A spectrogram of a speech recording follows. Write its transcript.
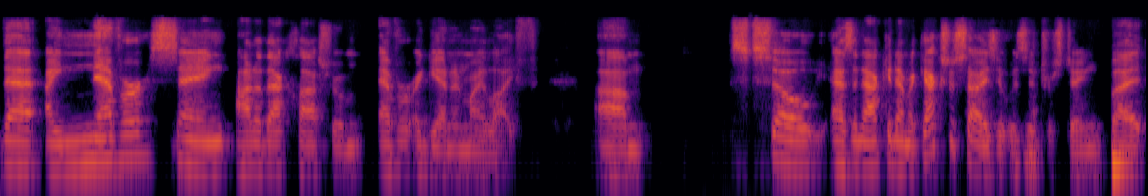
That I never sang out of that classroom ever again in my life. Um, so, as an academic exercise, it was interesting, but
